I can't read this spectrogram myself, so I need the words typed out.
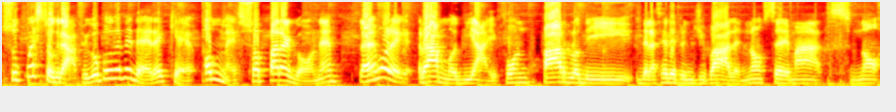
Su questo grafico potete vedere che ho messo a paragone la memoria RAM di iPhone, parlo di, della serie principale, non serie Max, no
